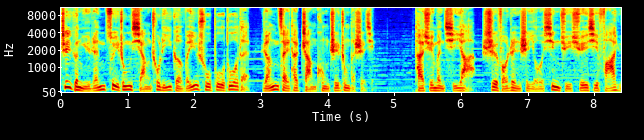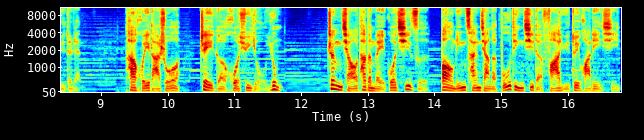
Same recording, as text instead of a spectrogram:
这个女人最终想出了一个为数不多的仍在她掌控之中的事情。她询问齐亚是否认识有兴趣学习法语的人。他回答说：“这个或许有用。”正巧他的美国妻子报名参加了不定期的法语对话练习。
